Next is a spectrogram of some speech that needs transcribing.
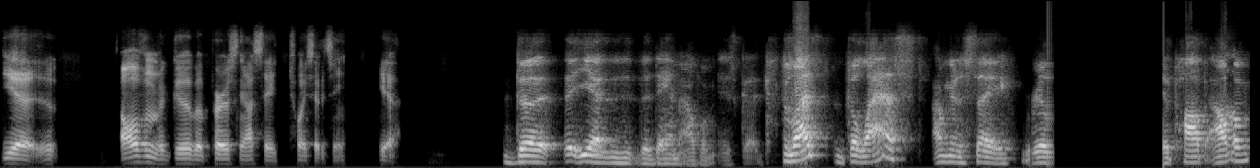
yeah, all of them are good, but personally, I say 2017. Yeah. The yeah, the, the damn album is good. The last, the last, I'm gonna say, really hip hop album.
